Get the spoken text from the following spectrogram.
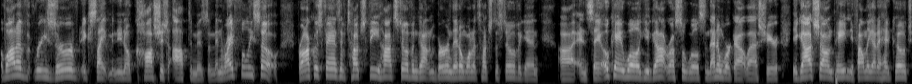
a lot of reserved excitement, you know, cautious optimism, and rightfully so. Broncos fans have touched the hot stove and gotten burned. They don't want to touch the stove again uh, and say, okay, well, you got Russell Wilson. That didn't work out last year. You got Sean Payton. You finally got a head coach.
